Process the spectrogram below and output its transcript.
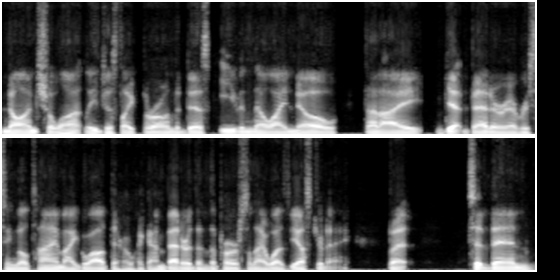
nonchalantly just like throwing the disc, even though I know that I get better every single time I go out there. Like I'm better than the person I was yesterday. But to then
